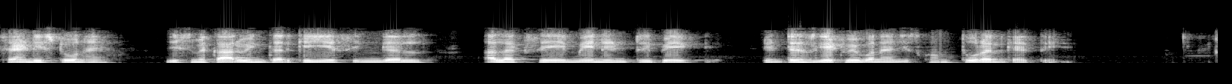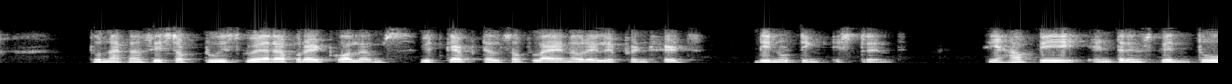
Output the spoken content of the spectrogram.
सैंड स्टोन है, जिसमें कार्विंग करके ये सिंगल अलग से मेन एंट्री पे एंट्रेंस गेटवे बना है, जिसको हम तोरण कहते हैं। Tuna consists of two square upright columns with capitals of lion or elephant heads denoting strength. यहाँ पे एंट्रेंस पे दो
